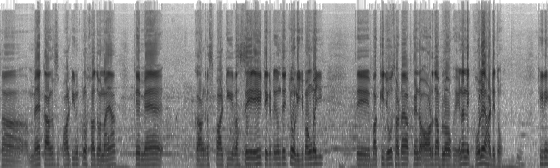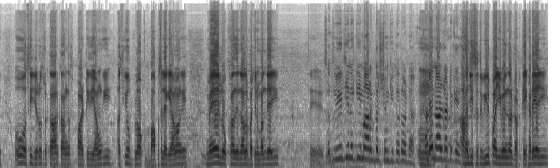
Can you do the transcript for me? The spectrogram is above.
ਤਾਂ ਮੈਂ ਕਾਂਗਰਸ ਪਾਰਟੀ ਨੂੰ ਭਰੋਸਾ ਦਿਵਾਉਣਾ ਆ ਕਿ ਮੈਂ ਕਾਂਗਰਸ ਪਾਰਟੀ ਵਾਸਤੇ ਇਹ ਟਿਕਟ ਉਹਦੇ ਝੋਲੀ 'ਚ ਪਾਉਂਗਾ ਜੀ। ਤੇ ਬਾਕੀ ਜੋ ਸਾਡਾ ਪਿੰਡ ਔੜ ਦਾ ਬਲਾਕ ਇਹਨਾਂ ਨੇ ਖੋਲਿਆ ਸਾਡੇ ਤੋਂ। ਠੀਕ ਨਹੀਂ ਉਹ ਅਸੀਂ ਜਦੋਂ ਸਰਕਾਰ ਕਾਂਗਰਸ ਪਾਰਟੀ ਦੀ ਆਉਂਗੀ ਅਸੀਂ ਉਹ ਬਲਾਕ ਵਾਪਸ ਲੈ ਕੇ ਆਵਾਂਗੇ। ਮੈਂ ਲੋਕਾਂ ਦੇ ਨਾਲ ਬਚਨ ਬੰਦੇ ਆ ਜੀ। ਤੇ ਸਤਵੀਰ ਜੀ ਨੇ ਕੀ ਮਾਰਗਦਰਸ਼ਨ ਕੀਤਾ ਤੁਹਾਡਾ? ਖੜੇ ਨਾਲ ਡਟ ਕੇ। ਹਾਂਜੀ ਸਤਵੀਰ ਭਾਜੀ ਮੇਰੇ ਨਾਲ ਡਟ ਕੇ ਖੜੇ ਆ ਜੀ।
